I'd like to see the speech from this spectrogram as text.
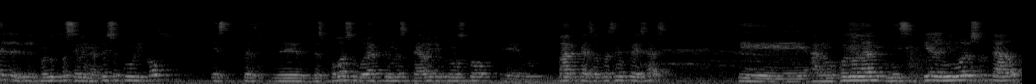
el, el producto se vende a precio público, es, pues, eh, les puedo asegurar que no es caro. Yo conozco eh, marcas de otras empresas que a lo mejor no dan ni siquiera el mismo resultado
